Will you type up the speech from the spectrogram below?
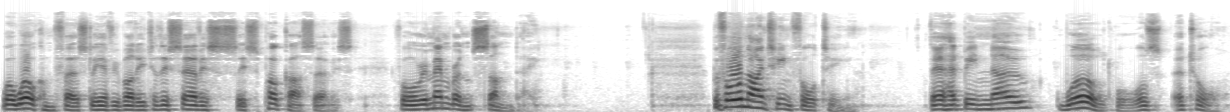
Well, welcome, firstly, everybody, to this service, this podcast service for Remembrance Sunday. Before 1914, there had been no world wars at all.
